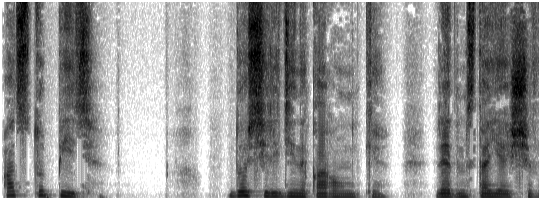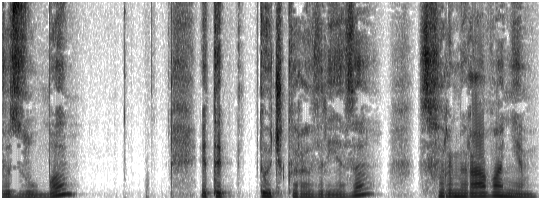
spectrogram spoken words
отступить до середины коронки рядом стоящего зуба. Это точка разреза с формированием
